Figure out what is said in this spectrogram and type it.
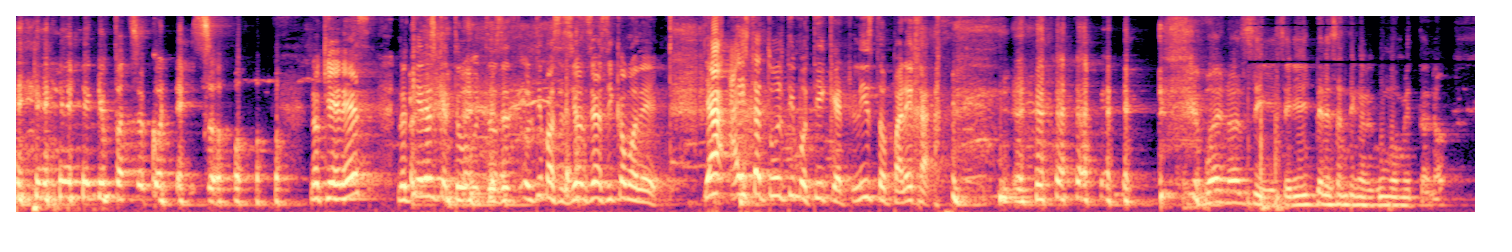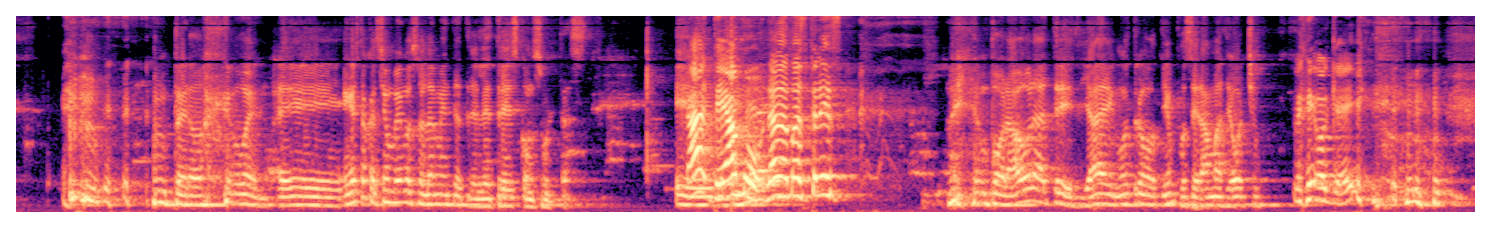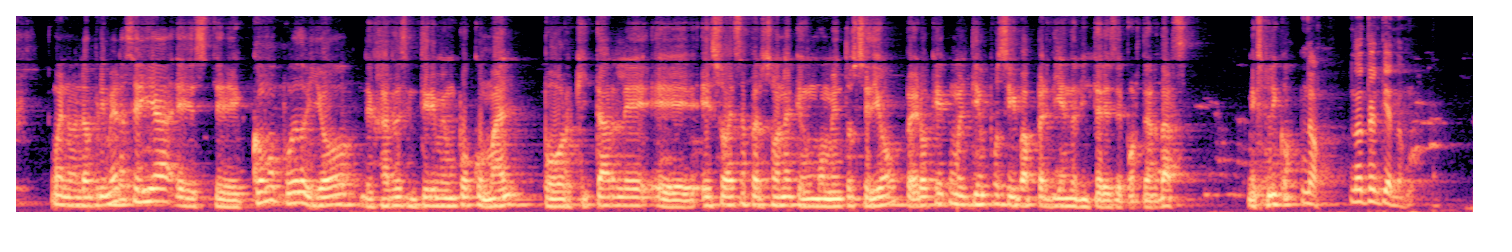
¿Qué pasó con eso? ¿No quieres? ¿No quieres que tu, última sesión sea así como de, ya, ahí está tu último ticket, listo, pareja? Bueno, sí, sería interesante en algún momento, ¿no? Pero bueno, eh, en esta ocasión vengo solamente a traerle tres consultas. Eh, Ah, te amo, nada más tres. Por ahora tres, ya en otro tiempo será más de ocho. ok. Bueno, la primera sería, este, ¿cómo puedo yo dejar de sentirme un poco mal por quitarle eh, eso a esa persona que en un momento se dio, pero que con el tiempo se iba perdiendo el interés de por darse? ¿Me explico? No, no te entiendo.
